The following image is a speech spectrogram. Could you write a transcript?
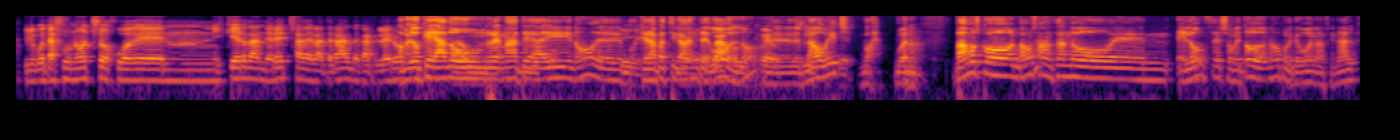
Aspilicueta es un 8, juegue en izquierda, en derecha, de lateral, de carrilero. Ha bloqueado un remate ahí, ¿no? De, que era prácticamente gol, ¿no? de, Blaovic. bueno. Mm. Vamos, con, vamos avanzando en el 11 sobre todo, ¿no? Porque bueno, al final,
